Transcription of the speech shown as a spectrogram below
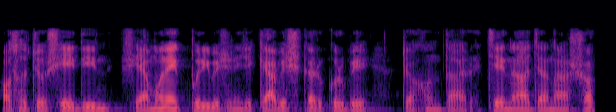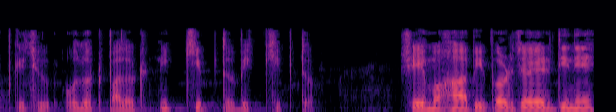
অথচ সেই দিন সে এমন এক পরিবেশে নিজেকে আবিষ্কার করবে যখন তার চেনা জানা সবকিছু ওলট পালট নিক্ষিপ্ত, বিক্ষিপ্ত। সেই মহা বিপর্যয়ের দিনে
